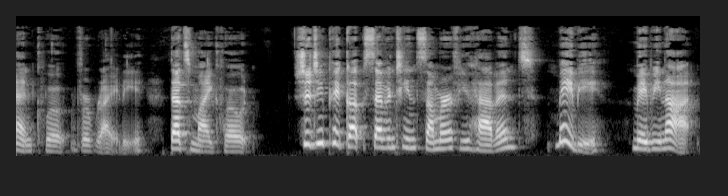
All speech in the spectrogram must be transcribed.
end quote, variety. That's my quote. Should you pick up 17 Summer if you haven't? Maybe, maybe not.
